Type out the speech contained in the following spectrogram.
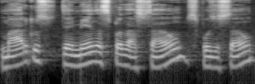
Marcos tem menos explanação, exposição,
